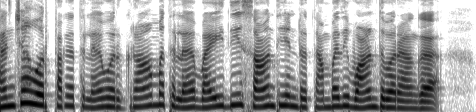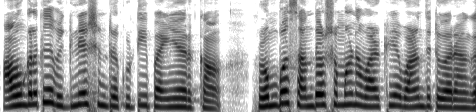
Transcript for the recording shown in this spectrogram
தஞ்சாவூர் பக்கத்தில் ஒரு கிராமத்தில் வைத்தி சாந்தி என்ற தம்பதி வாழ்ந்து வராங்க. அவங்களுக்கு விக்னேஷ் என்ற குட்டி பையன் இருக்கான். ரொம்ப சந்தோஷமான வாழ்க்கையை வாழ்ந்துட்டு வராங்க.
